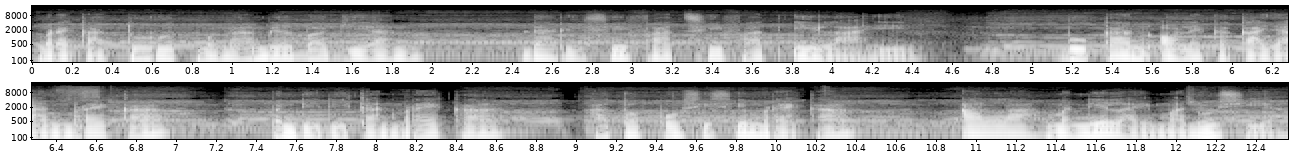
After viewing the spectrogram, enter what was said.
mereka turut mengambil bagian dari sifat-sifat ilahi, bukan oleh kekayaan mereka, pendidikan mereka, atau posisi mereka. Allah menilai manusia,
